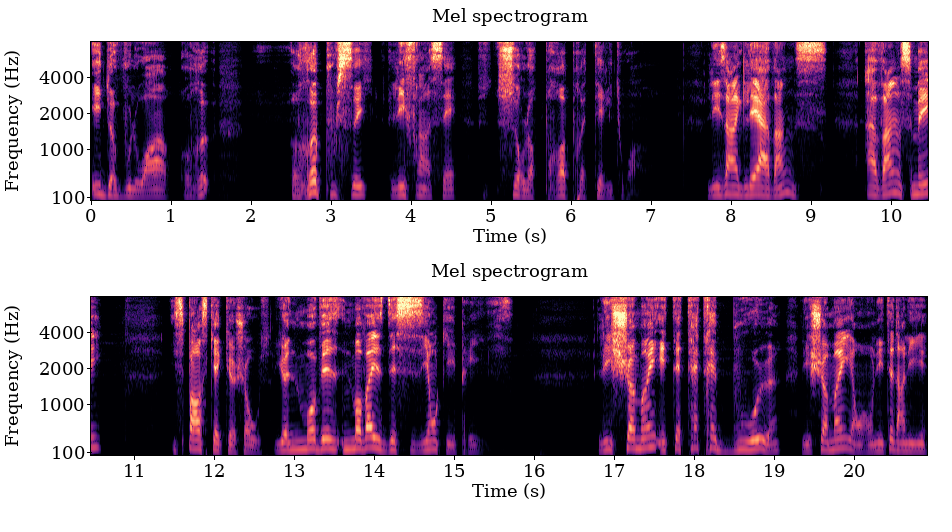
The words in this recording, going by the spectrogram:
et de vouloir repousser les Français sur leur propre territoire. Les Anglais avancent, avancent, mais il se passe quelque chose. Il y a une mauvaise, une mauvaise décision qui est prise. Les chemins étaient très, très boueux. Hein. Les chemins, on, était dans les,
